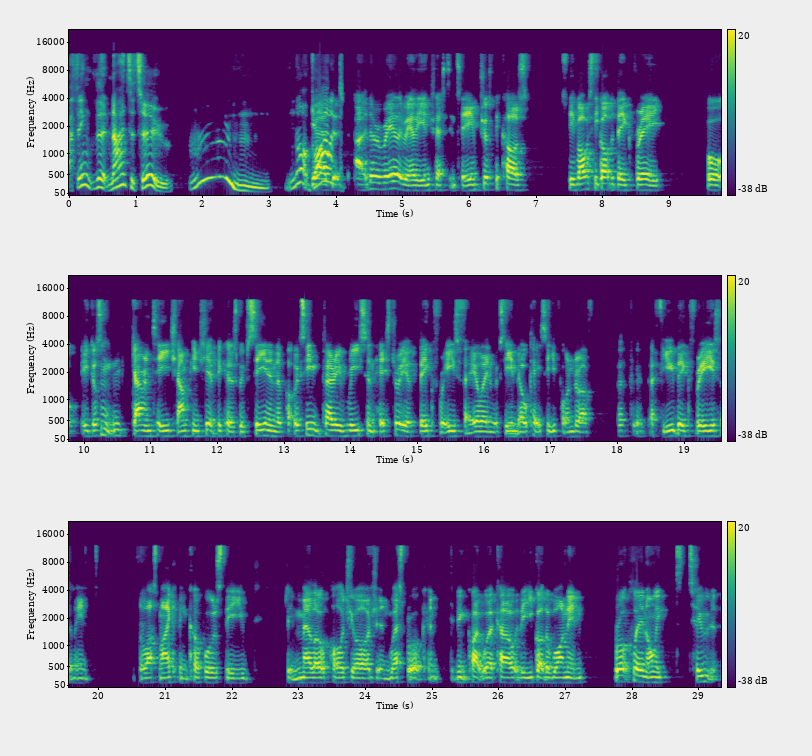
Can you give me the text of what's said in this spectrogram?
I think that nine to two, mm, not bad. Yeah, they're, a really, really interesting team just because they've obviously got the big three, but it doesn't guarantee championship because we've seen in the we've seen very recent history of big threes failing. We've seen the OKC Thunder have a, a few big threes. I mean, the last Mike been couples the Melo, Paul George, and Westbrook, and it didn't quite work out. You got the one in Brooklyn only two,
